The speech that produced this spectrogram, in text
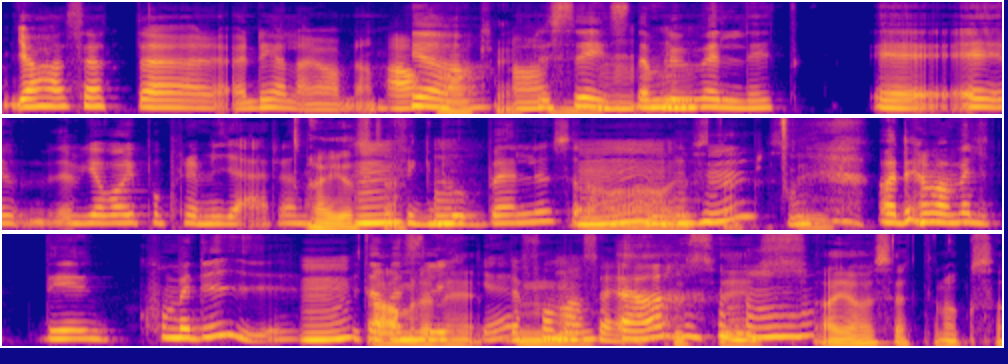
Jag har sett eh, delar av den. Ja. Ja. Ja. precis. Mm, Den blev mm. väldigt... Eh, eh, jag var ju på premiären. Ja, just Mm. Fick bubbel och så. Ja, just det. Precis. Ja, den var väldigt... Det är en komedi Mm. utan Ja, dess like. Det får man Mm. säga. Ja. Precis. Ja, jag har sett den också.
